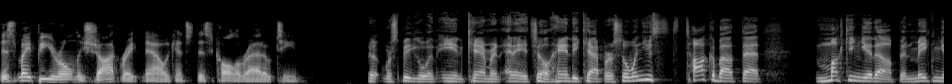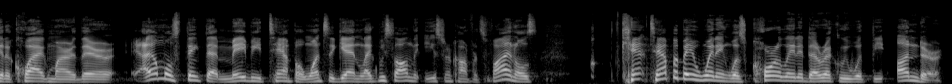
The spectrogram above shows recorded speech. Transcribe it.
this might be your only shot right now against this Colorado team. Uh, we're speaking with Ian Cameron, NHL handicapper. So when you talk about that, mucking it up and making it a quagmire there. I almost think that maybe Tampa, once again, like we saw in the Eastern Conference Finals, Tampa Bay winning was correlated directly with the under.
